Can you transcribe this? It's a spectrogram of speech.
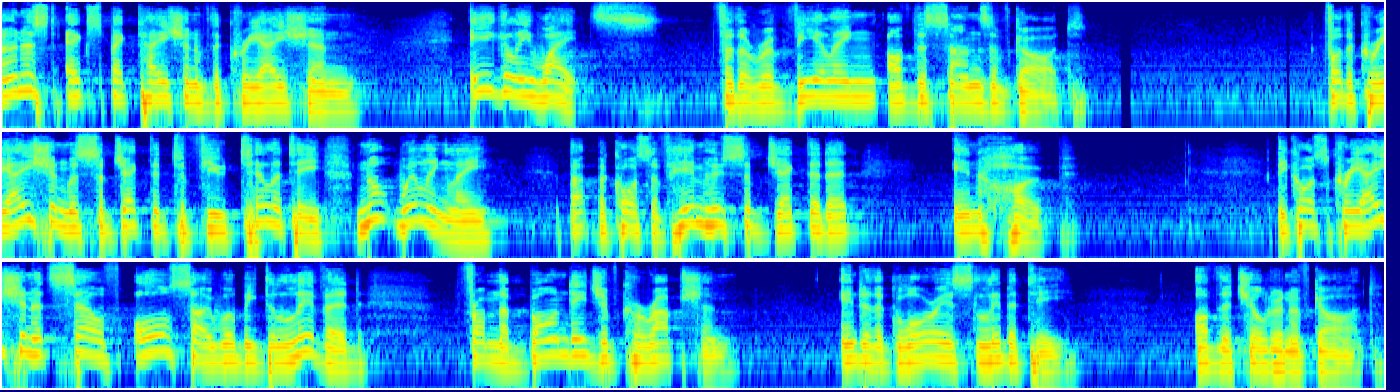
earnest expectation of the creation eagerly waits for the revealing of the sons of God. For the creation was subjected to futility, not willingly, but because of him who subjected it in hope. Because creation itself also will be delivered from the bondage of corruption into the glorious liberty of the children of God.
